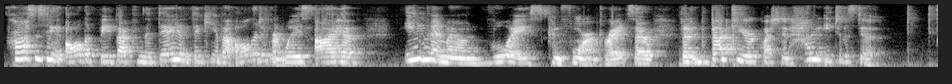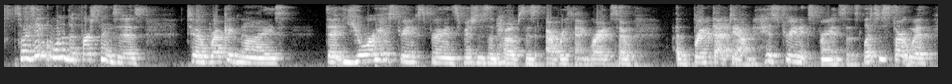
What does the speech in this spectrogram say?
processing all the feedback from the day and thinking about all the different ways i have even in my own voice conformed right so but back to your question how do each of us do it so I think one of the first things is to recognize that your history and experience, visions and hopes is everything, right? So uh, break that down history and experiences. Let's just start with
